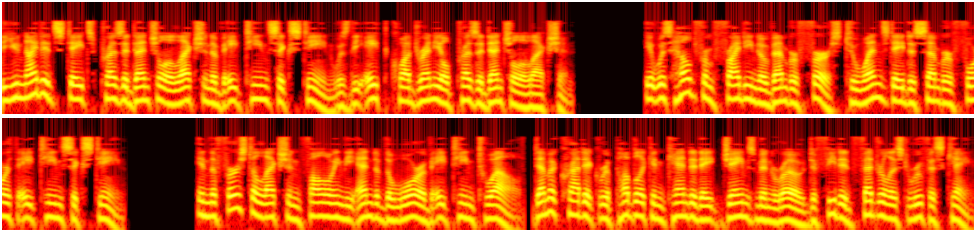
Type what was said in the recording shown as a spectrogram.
The United States presidential election of 1816 was the eighth quadrennial presidential election. It was held from Friday, November 1 to Wednesday, December 4, 1816. In the first election following the end of the War of 1812, Democratic-Republican candidate James Monroe defeated Federalist Rufus King.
